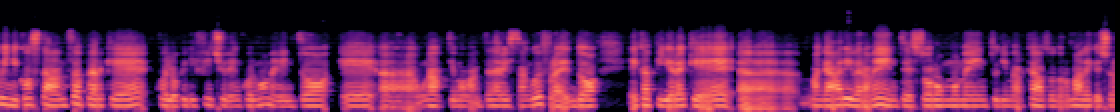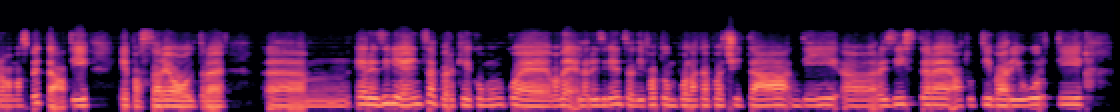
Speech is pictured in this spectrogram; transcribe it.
quindi costanza perché quello che è difficile in quel momento è eh, un attimo mantenere il sangue freddo e capire che eh, magari veramente è solo un momento di mercato normale che ci eravamo aspettati e passare oltre. Um, e resilienza perché comunque vabbè, la resilienza è di fatto un po' la capacità di uh, resistere a tutti i vari urti uh,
